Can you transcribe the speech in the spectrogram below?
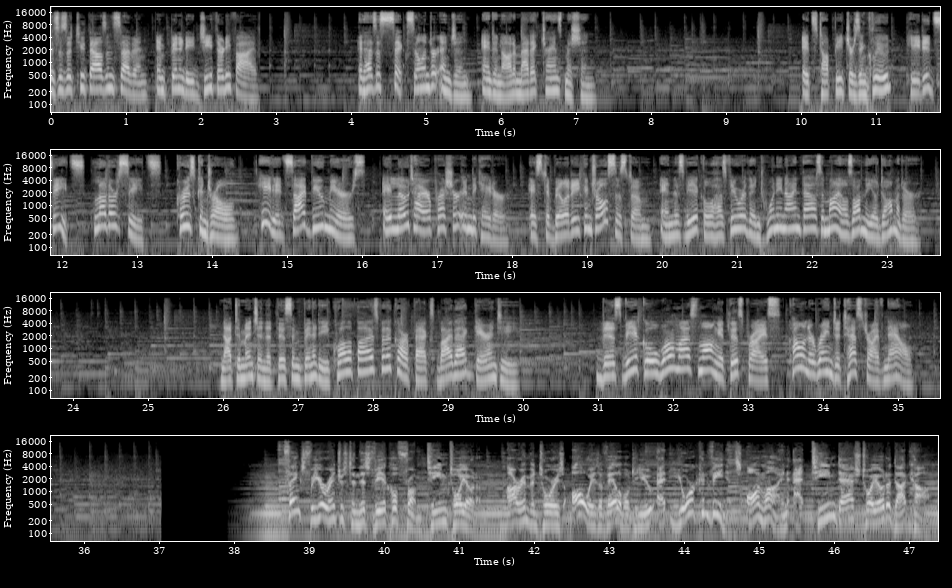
This is a 2007 Infiniti G35. It has a six-cylinder engine and an automatic transmission. Its top features include heated seats, leather seats, cruise control, heated side view mirrors, a low tire pressure indicator, a stability control system, and this vehicle has fewer than 29,000 miles on the odometer. Not to mention that this Infiniti qualifies for the Carfax buyback guarantee. This vehicle won't last long at this price. Call and arrange a test drive now. Thanks for your interest in this vehicle from Team Toyota. Our inventory is always available to you at your convenience online at team-toyota.com.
